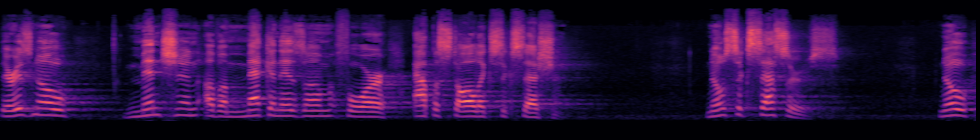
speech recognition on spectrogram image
There is no mention of a mechanism for apostolic succession, no successors, no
